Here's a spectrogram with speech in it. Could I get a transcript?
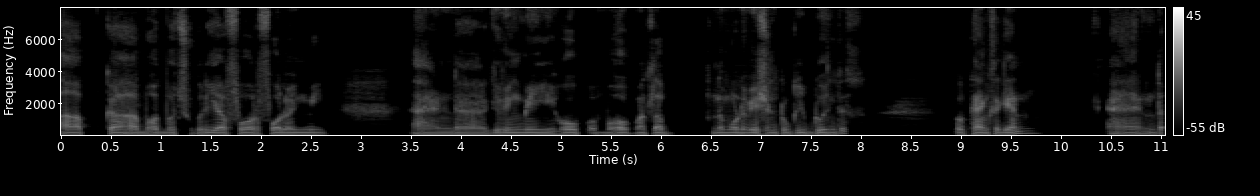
آپ کا بہت بہت شکریہ for following me and giving me hope بہت مطلب the motivation to keep doing this تو thanks again and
